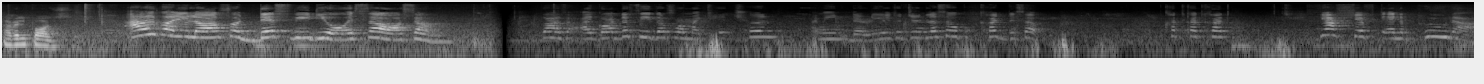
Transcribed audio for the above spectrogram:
I will pause. I will call you love for this video. It's so awesome. Guys, I got the scissors from my kitchen. I mean, the real kitchen. Let's cut this up. Cut, cut, cut. We have shift and a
